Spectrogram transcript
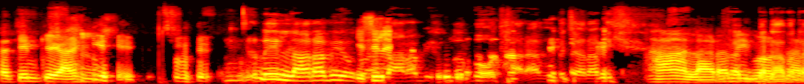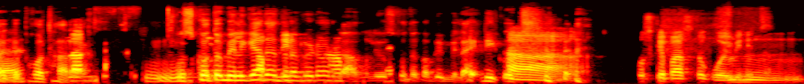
सचिन के आएँगे। नहीं लारा भी होगा लारा भी होगा बहुत हारा वो बेचारा भी। हाँ लारा भी बहुत हारा बहुत हारा उसको तो मिल गया था द्रविड़ और गांगुली उसको तो कभी मिला ही नहीं कुछ। हाँ, उसके पास तो कोई भी नहीं हम्म।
